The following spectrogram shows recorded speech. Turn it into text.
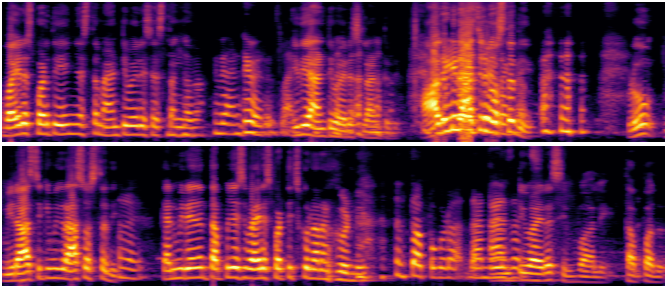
వైరస్ పడితే ఏం చేస్తాం? యాంటీవైరస్ వేస్తాం కదా. ఇది యాంటీవైరస్ ఇది యాంటీవైరస్ లాంటిది. ఆల్రెడీ రాసి వస్తుంది. ఇప్పుడు మీ రాశికి మీకు రాసి వస్తుంది. కానీ మీరు ఏదైనా తప్పు చేసి వైరస్ పట్టించుకున్నారనుకోండి. తప్పు కూడా యాంటీవైరస్ ఇవ్వాలి. తప్పదు.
